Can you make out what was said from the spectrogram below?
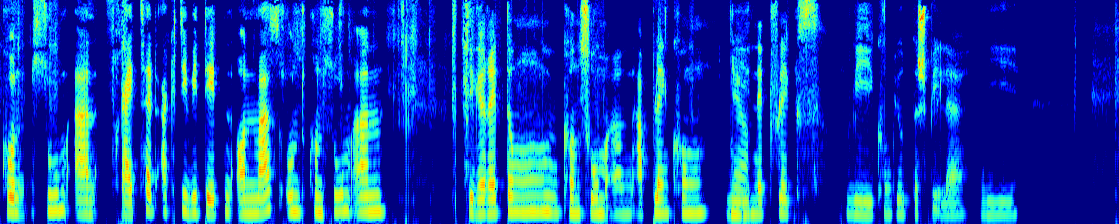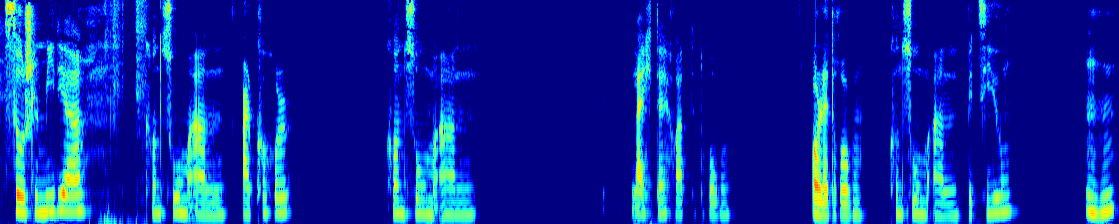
Konsum an Freizeitaktivitäten en masse und Konsum an Zigaretten, Konsum an Ablenkung, wie Ja. Netflix, wie Computerspiele, wie Social Media, Konsum an Alkohol, Konsum an leichte, harte Drogen, alle Drogen. Konsum an Beziehung, Mhm.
